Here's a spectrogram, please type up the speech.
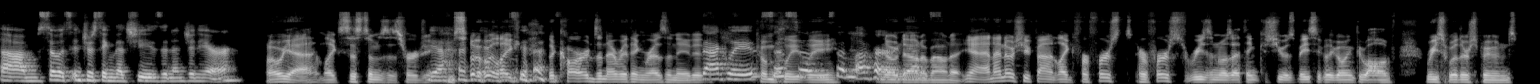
Um, so it's interesting that she's an engineer. Oh yeah, like systems is her jam. Yeah, so yes, like yes. the cards and everything resonated exactly completely. So, so, love her. No doubt about it. Yeah, and I know she found like for first her first reason was I think because she was basically going through all of Reese Witherspoon's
